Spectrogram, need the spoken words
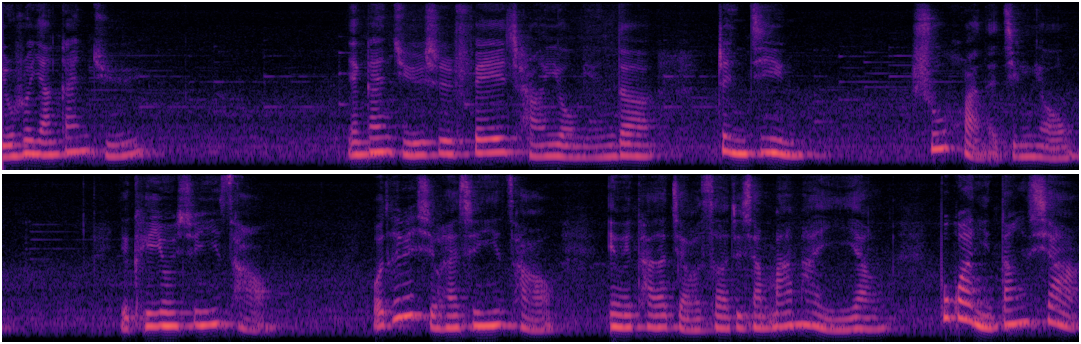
比如说洋甘菊，洋甘菊是非常有名的镇静、舒缓的精油，也可以用薰衣草。我特别喜欢薰衣草，因为它的角色就像妈妈一样，不管你当下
